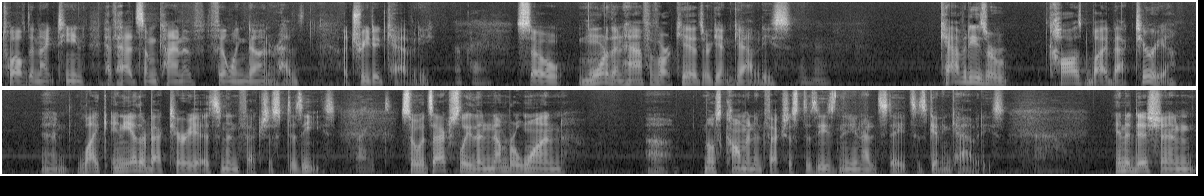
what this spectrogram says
12 to 19 have had some kind of filling done or had a treated cavity. Okay. So more than half of our kids are getting cavities. Mm-hmm. Cavities are caused by bacteria. And like any other bacteria, it's an infectious disease. Right. So it's actually the number one uh, most common infectious disease in the United States is getting cavities. In addition,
